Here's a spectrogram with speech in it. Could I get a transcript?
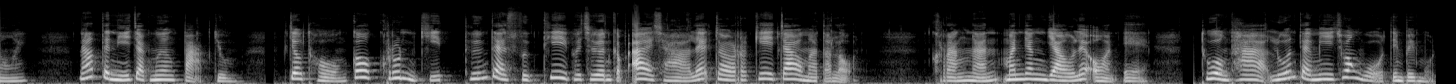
น้อย นับแต่หนีจากเมืองปากยุม เจ้าทองก็ครุ่นคิดถึงแต่ศึกที่เผชิญกับอ้ายชาและจระเข้เจ้ามาตลอด ครั้งนั้นมันยังเยาว์และอ่อนแอ ท่วงท่าล้วนแต่มีช่องโหว่เต็มไปหมด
